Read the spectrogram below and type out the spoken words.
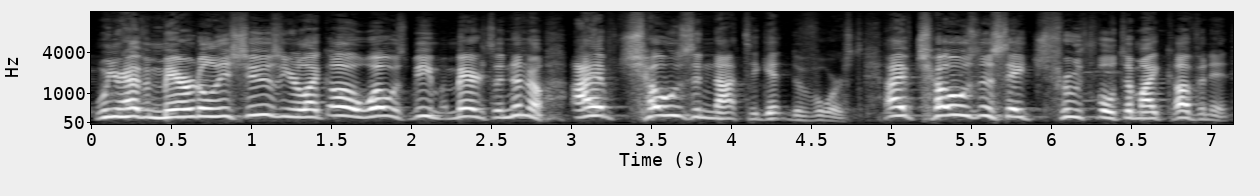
When you're having marital issues and you're like, oh, what was me? My marriage. Say, no, no. I have chosen not to get divorced. I have chosen to stay truthful to my covenant.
